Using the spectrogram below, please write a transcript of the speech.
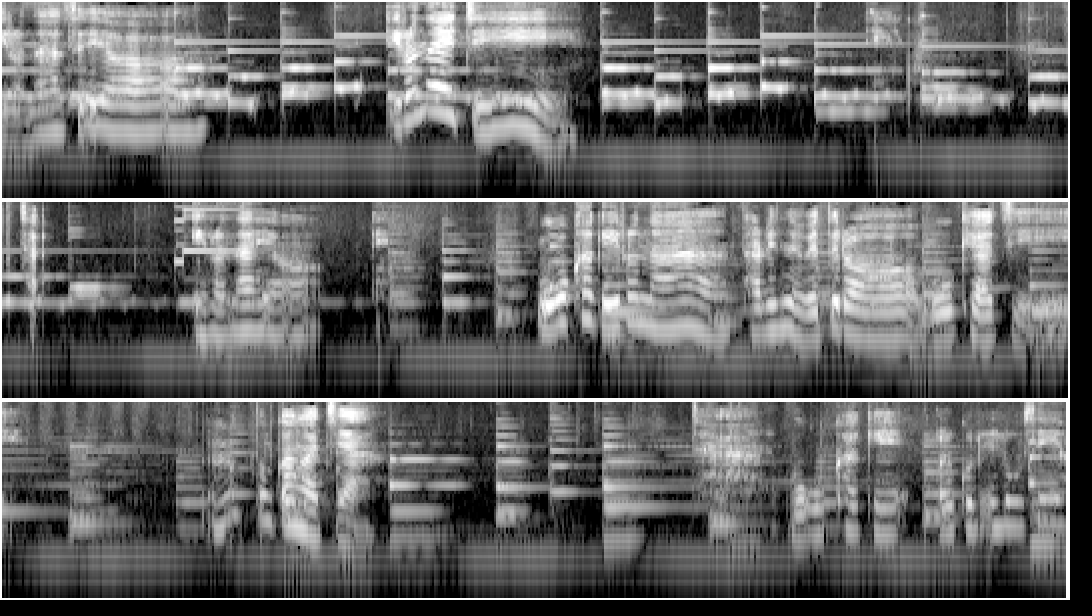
일어나세요. 일어나야지 일어나요. 목욕하게 일어나. 다리는 왜 들어? 목욕해야지. 응? 똥강아지야. 자 목욕하게 얼굴 일로 오세요.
